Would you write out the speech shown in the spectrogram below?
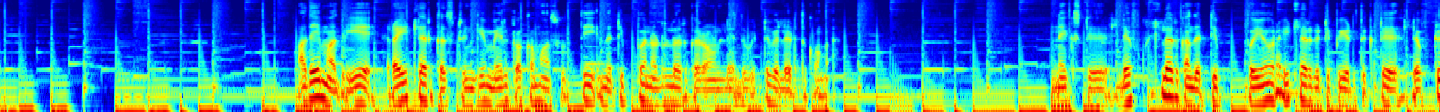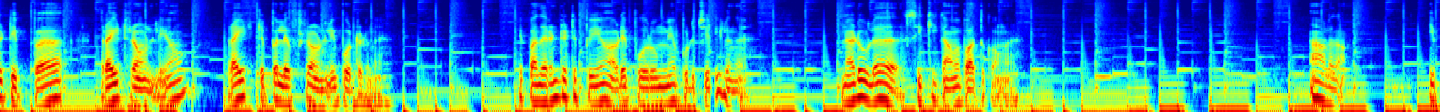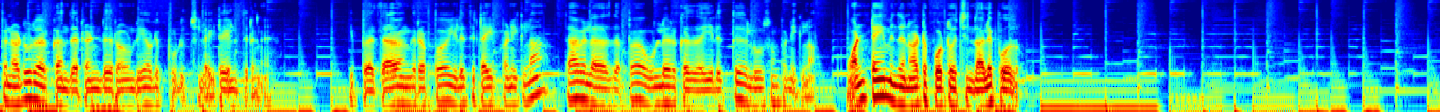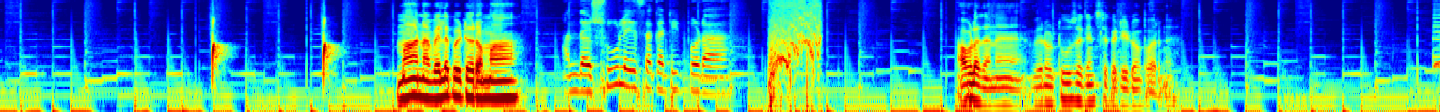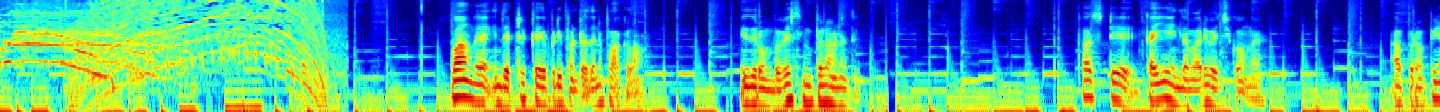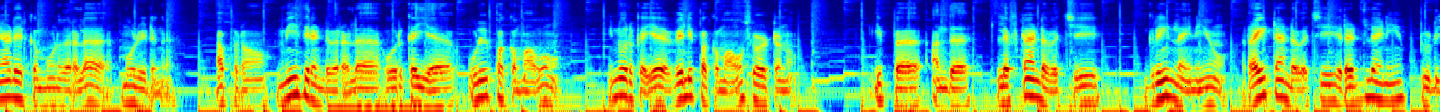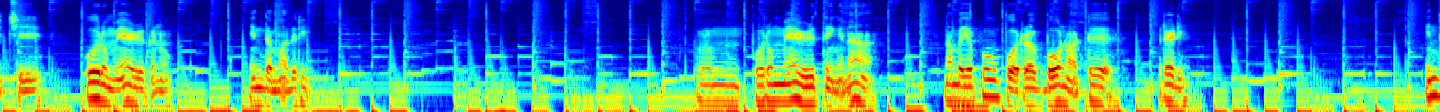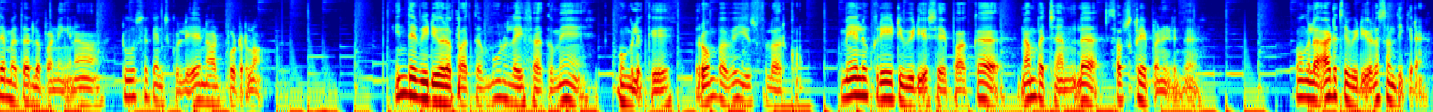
அதே மாதிரியே ரைட்டில் இருக்க ஸ்ட்ரிங்கையும் மேல் பக்கமாக சுற்றி அந்த டிப்பை நடுவில் இருக்க ரவுண்ட்லேருந்து விட்டு வெளில எடுத்துக்கோங்க. நெக்ஸ்ட்டு லெஃப்ட்டில் இருக்க அந்த டிப்பையும் ரைட்டில் இருக்க டிப்பையும் எடுத்துக்கிட்டு லெஃப்ட் டிப்பை ரைட் ரவுண்ட்லேயும் ரைட் டிப்பை லெஃப்ட் ரவுண்ட்லேயும் போட்டுடுங்க. இப்போ அந்த ரெண்டு டிப்பையும் அப்படியே பொறுமையாக பிடிச்சி இழுங்க. நடுவில் சிக்கிக்காமல் பார்த்துக்கோங்க அவ்வளோதான் இப்போ நடுவில் இருக்க அந்த ரெண்டு ரவுண்டையும் அப்படியே பிடிச்சி லைட்டாக இழுத்துடுங்க. இப்போ தேவைங்கிறப்போ இழுத்து டைட் பண்ணிக்கலாம். தேவையில்லாதப்போ உள்ளே இருக்கிறத இழுத்து லூஸும் பண்ணிக்கலாம். ஒன் டைம் இந்த நாட்டை போட்டு வச்சிருந்தாலே போதும். மா நான் வெளில போயிட்டு வரேம்மா. அந்த ஷூ லேஸை கட்டிட்டு போடா. அவ்வளோதானே வெறும் டூ செகண்ட்ஸில் கட்டிடுவோம் பாருங்கள் வாங்க இந்த ட்ரிக்கை எப்படி பண்ணுறதுன்னு பார்க்கலாம். இது ரொம்பவே சிம்பிளானது ஃபஸ்ட்டு கையை இந்த மாதிரி வச்சுக்கோங்க. அப்புறம் பின்னாடி இருக்க மூணு விரலை மூடிடுங்க. அப்புறம் மீதி ரெண்டு விரலை ஒரு கையை உள் பக்கமாகவும் இன்னொரு கையை வெளிப்பக்கமாகவும் சுழட்டணும். இப்போ அந்த லெஃப்ட் ஹேண்டை வச்சு க்ரீன் லைனையும் ரைட் ஹேண்டை வச்சு ரெட் லைனையும் பிடிச்சி பொறுமையாக இழுக்கணும். இந்த மாதிரி. பொறும் பொறுமையாக இழுத்தீங்கன்னா நம்ம எப்பவும் போடுற போ நாட்டு ரெடி இந்த மெத்தடில் பண்ணிங்கன்னா டூ செகண்ட்ஸ்குள்ளேயே நாட் போட்டுடலாம் இந்த வீடியோவில் பார்த்த மூணு லைஃப் ஹேக்குமே உங்களுக்கு ரொம்பவே யூஸ்ஃபுல்லாக இருக்கும். மேலும் க்ரியேட்டிவ் வீடியோஸை பார்க்க நம்ம சேனலை சப்ஸ்கிரைப் பண்ணிடுங்க. உங்களை அடுத்த வீடியோவில் சந்திக்கிறேன்.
